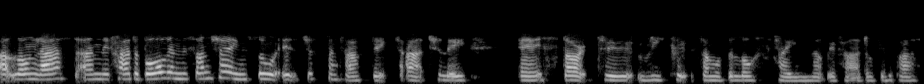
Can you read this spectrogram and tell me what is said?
at long last and they've had a ball in the sunshine. So it's just fantastic to actually uh, start to recoup some of the lost time that we've had over the past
